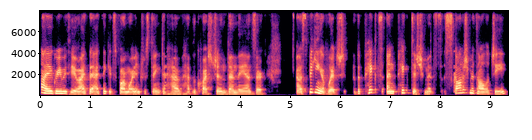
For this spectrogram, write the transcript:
I agree with you. I, th- I think it's far more interesting to have have the question than the answer. Uh, speaking of which, the Picts and Pictish myths, Scottish mythology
